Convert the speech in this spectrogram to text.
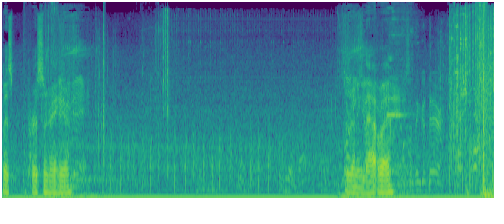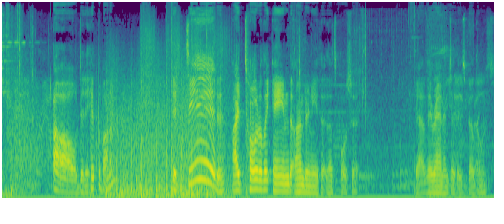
This person right here. They're running that way. Oh, did it hit the bottom? It did! I totally aimed underneath it. That's bullshit. Yeah, they ran into these buildings.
